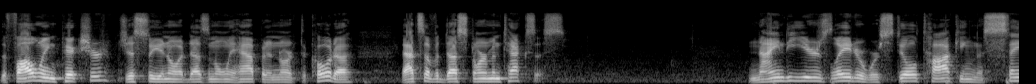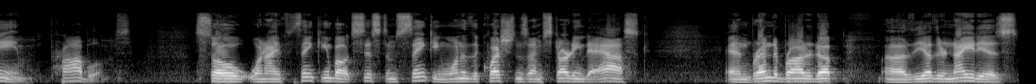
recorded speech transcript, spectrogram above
The following picture, just so you know it doesn't only happen in North Dakota, that's of a dust storm in Texas. 90 years later, we're still talking the same problems. So when I'm thinking about systems thinking, one of the questions I'm starting to ask, and Brenda brought it up uh, the other night is,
